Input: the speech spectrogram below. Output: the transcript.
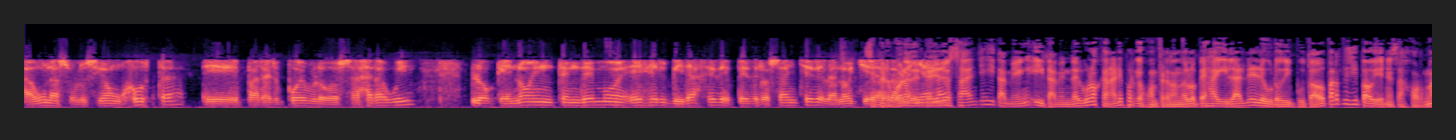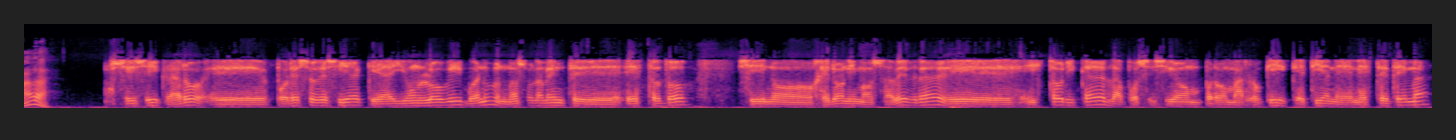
a una solución justa eh, para el pueblo saharaui. Lo que no entendemos es el viraje de Pedro Sánchez de la noche a la bueno, mañana. de Pedro Sánchez y también, y también de algunos canarios, porque Juan Fernando López Aguilar, el eurodiputado, participa hoy en esa jornada. Sí, sí, claro. Eh, por eso decía que hay un lobby, bueno, no solamente estos dos, sino Jerónimo Saavedra, eh, histórica, la posición pro-marroquí que tiene en este tema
